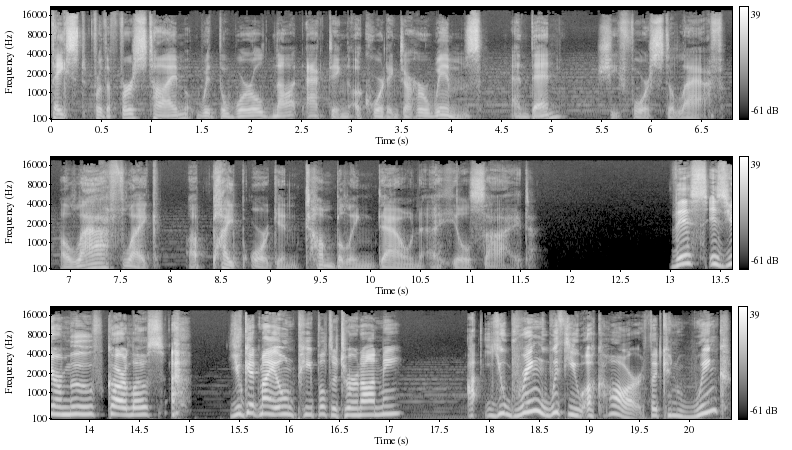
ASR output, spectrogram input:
faced for the first time with the world not acting according to her whims. And then she forced a laugh, a laugh like a pipe organ tumbling down a hillside. This is your move, Carlos? You get my own people to turn on me? Uh, you bring with you a car that can wink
